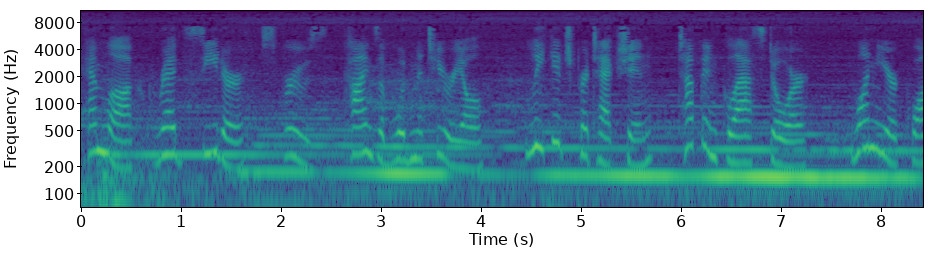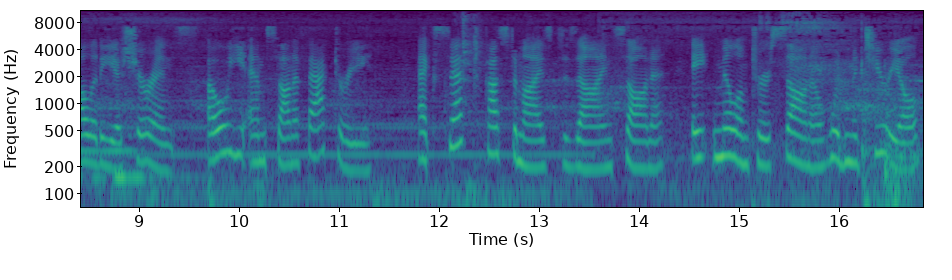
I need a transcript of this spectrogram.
hemlock, red cedar, spruce, kinds of wood material, leakage protection, toughened glass door, one year quality assurance, OEM Sauna Factory. Accept customized design sauna, 8mm sauna wood material,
